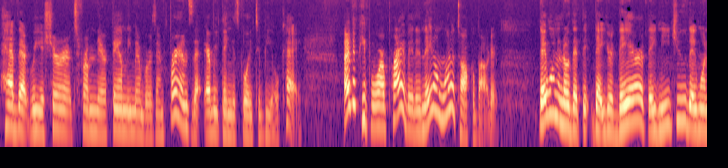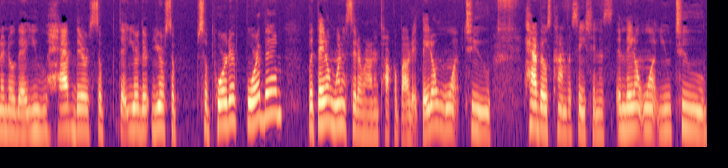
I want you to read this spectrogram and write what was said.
have that reassurance from their family members and friends that everything is going to be okay. Other people are private and they don't want to talk about it. They want to know that the, that you're there if they need you. They want to know that you have their that you're the, you're su- supportive for them, but they don't want to sit around and talk about it. They don't want to have those conversations, and they don't want you to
